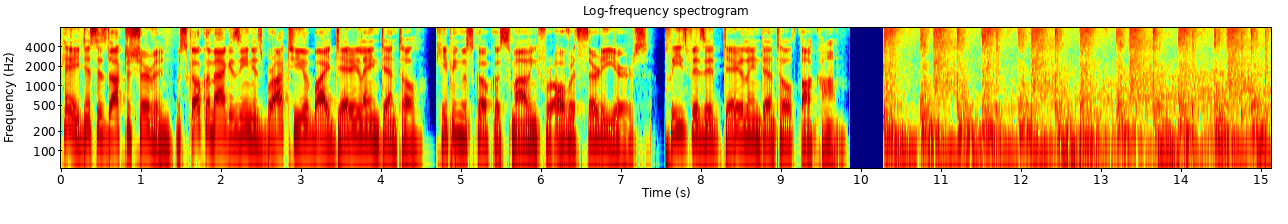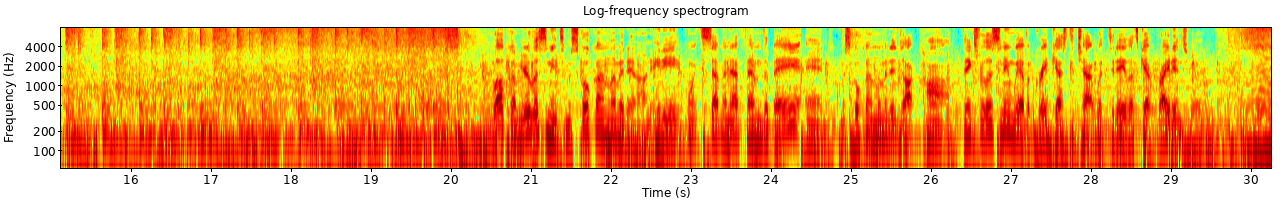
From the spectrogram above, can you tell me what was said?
Hey, this is Dr. Shervin. Muskoka Magazine is brought to you by Dairy Lane Dental, keeping Muskoka smiling for over 30 years. Please visit dairylanedental.com. Welcome. You're listening to Muskoka Unlimited on 88.7 FM The Bay and MuskokaUnlimited.com. Thanks for listening. We have a great guest to chat with today. Let's get right into it.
